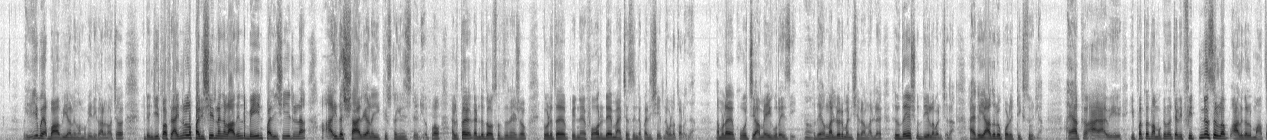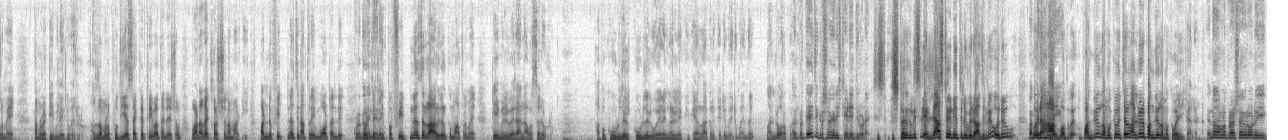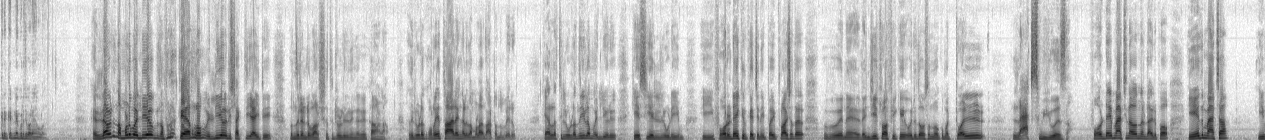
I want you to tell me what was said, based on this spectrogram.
വലിയ ഭാവിയാണ് നമുക്ക് ഇനി കാണുന്നത്. പക്ഷേ രഞ്ജി ട്രോഫി അതിനുള്ള പരിശീലനങ്ങൾ അതിന്റെ മെയിൻ പരിശീലന ആയുധശാലയാണ് ഈ കൃഷ്ണഗിരി സ്റ്റേഡിയം ഇപ്പോൾ അടുത്ത രണ്ട് ദിവസത്തിന് ശേഷം ഇവിടുത്തെ പിന്നെ ഫോർ ഡേ മാച്ചസിന്റെ പരിശീലനം ഇവിടെ തുടങ്ങുക. നമ്മുടെ കോച്ച് അമയ് ഖുറൈസി അദ്ദേഹം നല്ലൊരു മനുഷ്യനാണ്. നല്ല ഹൃദയശുദ്ധിയുള്ള മനുഷ്യനാണ്. അയാൾക്ക് യാതൊരു പൊളിറ്റിക്സും ഇല്ല. അയാൾക്ക് ഇപ്പോഴത്തെ നമുക്കെന്ന് വെച്ചാൽ ഈ ഫിറ്റ്നസ് ഉള്ള ആളുകൾ മാത്രമേ നമ്മുടെ ടീമിലേക്ക് വരുള്ളൂ. അത് നമ്മുടെ പുതിയ സെക്രട്ടറി വന്നതിന് ശേഷം വളരെ കർശനമാക്കി. പണ്ട് ഫിറ്റ്നസിന് അത്ര ഇമ്പോർട്ടന്റ് കൊടുത്തില്ല ഇപ്പോൾ ഫിറ്റ്നസ് ഉള്ള ആളുകൾക്ക് മാത്രമേ ടീമിൽ വരാൻ അവസരമുള്ളൂ. അപ്പോൾ കൂടുതൽ കൂടുതൽ ഉയരങ്ങളിലേക്ക് കേരള ക്രിക്കറ്റ് വരുമെന്ന് നല്ല ഉറപ്പ് അത് പ്രത്യേകിച്ച് കൃഷ്ണഗിരി സ്റ്റേഡിയത്തിലൂടെ. കൃഷ്ണഗിരി എല്ലാ സ്റ്റേഡിയത്തിലും വരും. അതിൽ ഒരു നമ്മൾ പങ്ക് നമുക്ക് വെച്ചാൽ നല്ലൊരു പങ്ക് നമുക്ക് വഹിക്കാനുണ്ട്. എന്നാൽ നമ്മുടെ പ്രേക്ഷകരോട് ഈ ക്രിക്കറ്റിനെ കുറിച്ച് പറയാനുള്ളത്? എല്ലാവരും നമ്മൾ വലിയ നമ്മൾ കേരളം വലിയ ഒരു ശക്തിയായിട്ട് ഒന്ന് രണ്ട് വർഷത്തിനുള്ളിൽ നിങ്ങൾക്ക് കാണാം. അതിലൂടെ കുറേ താരങ്ങൾ നമ്മളെ നാട്ടിൽ നിന്നും വരും കേരളത്തിലുടനീളം വലിയൊരു കെ സി എല്ലിലൂടെയും ഈ ഫോർ ഡേ ക്രിക്കറ്റിന് ഇപ്പോൾ ഇപ്രാവശ്യത്തെ പിന്നെ രഞ്ജി ട്രോഫിക്ക് ഒരു ദിവസം നോക്കുമ്പോൾ ട്വൽവ് ലാക്സ് വ്യൂവേഴ്സാണ് ഫോർ ഡേ മാച്ചിന് അതൊന്നും ഇപ്പോൾ ഏത് മാച്ചാണ് ഈ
